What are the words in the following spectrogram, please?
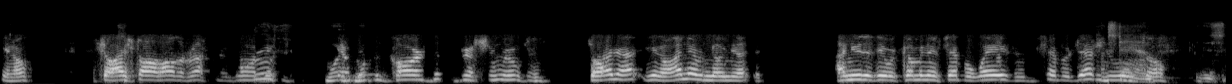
you know. So I saw all the wrestlers going Bruce, what, you know, what, cars, dressing rooms, and so I got, you know, I never known that. I knew that they were coming in separate ways and separate dressing rooms. So is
